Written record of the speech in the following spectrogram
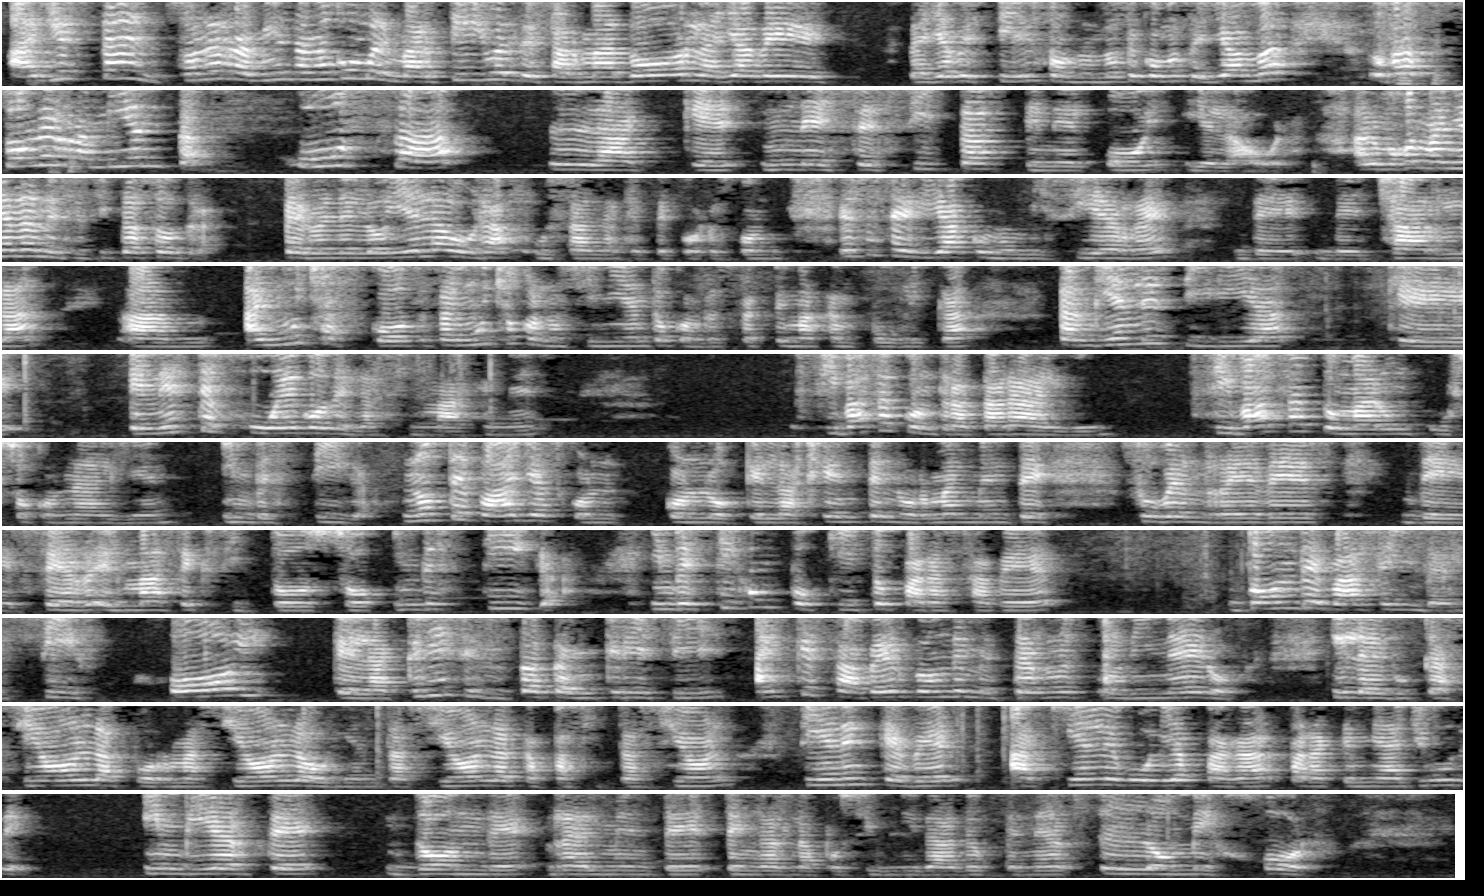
ahí están, son herramientas, no como el martillo, el desarmador, la llave, la llave Stilson, no sé cómo se llama. O sea, son herramientas. Usa la que necesitas en el hoy y el ahora. A lo mejor mañana necesitas otra, pero en el hoy y el ahora usa la que te corresponde. Ese sería como mi cierre de, charla. hay muchas cosas, hay mucho conocimiento con respecto a imagen pública. También les diría que en este juego de las imágenes, si vas a contratar a alguien, si vas a tomar un curso con alguien, investiga. No te vayas con, con lo que la gente normalmente sube en redes de ser el más exitoso. Investiga. Investiga un poquito para saber dónde vas a invertir. Hoy que la crisis está tan crisis, hay que saber dónde meter nuestro dinero. Y la educación, la formación, la orientación, la capacitación tienen que ver a quién le voy a pagar para que me ayude. Invierte donde realmente tengas la posibilidad de obtener lo mejor.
